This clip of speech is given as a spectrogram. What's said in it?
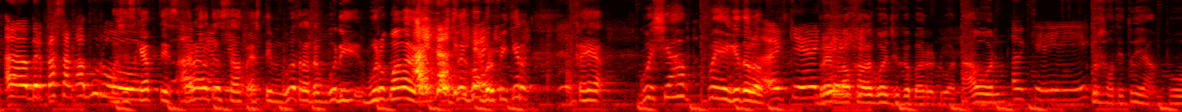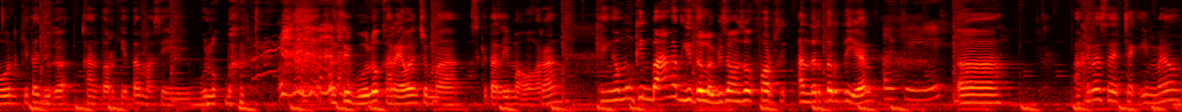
eh, berprasangka buruk. masih skeptis. Karena Oke, itu oke, self esteem gue terhadap gue di buruk banget kan. Maksudnya gue berpikir kayak gue siapa ya? gitu loh. Oke, oke. brand lokal gue juga baru 2 tahun. Oke. terus waktu itu ya ampun kita juga kantor kita masih buluk banget. Masih buluk karyawan cuma sekitar lima orang. Kayak nggak mungkin banget gitu loh bisa masuk Forbes under 30 kan. Oke. Eh, akhirnya saya cek email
